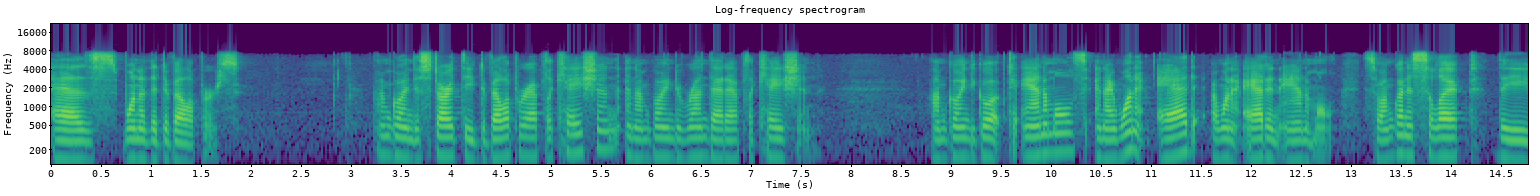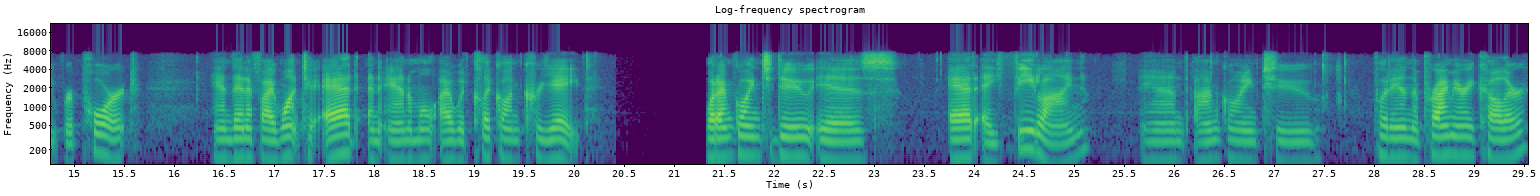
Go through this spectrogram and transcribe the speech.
as one of the developers. I'm going to start the developer application and I'm going to run that application. I'm going to go up to animals and I want to add I want to add an animal. So I'm going to select the report and then if I want to add an animal I would click on create. What I'm going to do is add a feline and I'm going to put in the primary color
